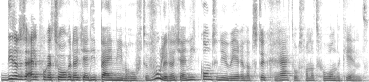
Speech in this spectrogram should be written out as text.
die er dus eigenlijk voor gaat zorgen dat jij die pijn niet meer hoeft te voelen. Dat jij niet continu weer in dat stuk geraakt wordt van dat gewonde kind.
